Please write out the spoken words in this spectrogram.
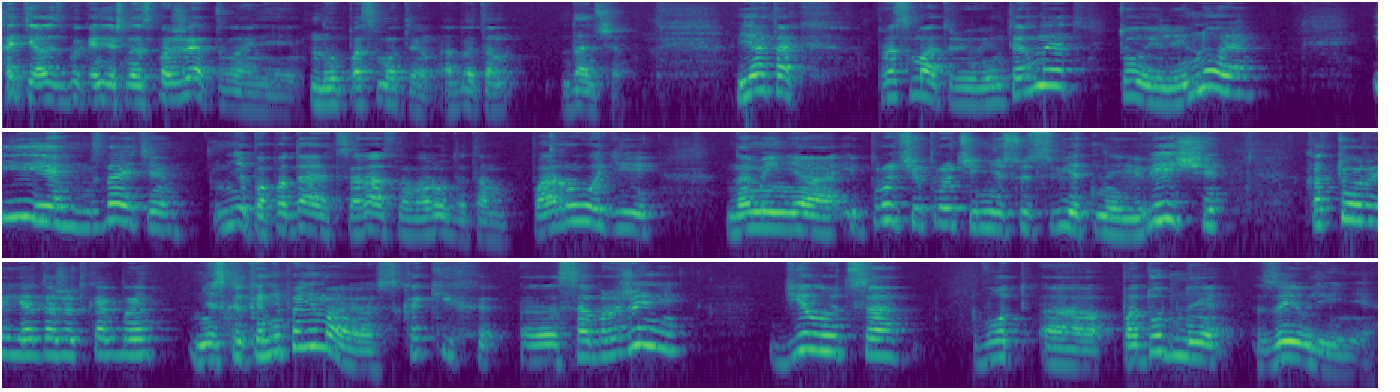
Хотелось бы, конечно, с пожертвований. Но посмотрим об этом дальше. Я так просматриваю интернет, то или иное. И, знаете, мне попадаются разного рода там пародии на меня и прочие-прочие несусветные вещи, которые я даже как бы несколько не понимаю, с каких э, соображений делаются вот э, подобные заявления.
